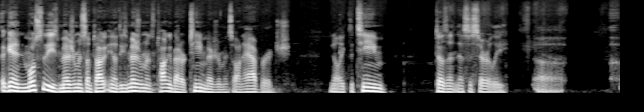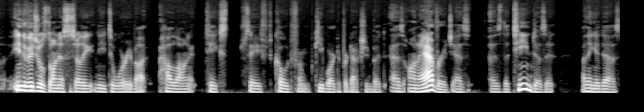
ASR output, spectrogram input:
again, most of these measurements I'm talking, you know, these measurements I'm talking about are team measurements on average you know, like the team doesn't necessarily, uh, individuals don't necessarily need to worry about how long it takes, say, code from keyboard to production. But as on average, as as the team does it, I think it does.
